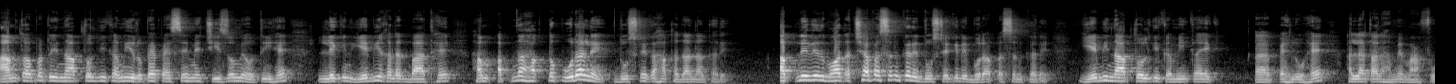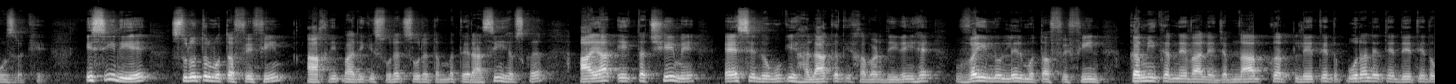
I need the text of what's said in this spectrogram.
عام طور پر تو یہ ناپ تول کی کمی روپے پیسے میں چیزوں میں ہوتی ہے، لیکن یہ بھی غلط بات ہے۔ ہم اپنا حق تو پورا لیں، دوسرے کا حق ادا نہ کریں۔ اپنے لیے بہت اچھا پسند کرے، دوسرے کے لیے برا پسند کرے۔ یہ بھی ناپ تول کی کمی کا ایک پہلو ہے۔ اللہ تعالی ہمیں محفوظ رکھے۔ اسی لیے صورت المتففین آخری پاری کی صورت صورت نمبر تراسی ہے، اس کا آیات ایک تا چھ میں ایسے لوگوں کی ہلاکت کی خبر دی گئی ہے۔ وَيْلُ لِلْمُتَفِّفِينَ کمی کرنے والے۔ جب ناپ کر لیتے تو پورا لیتے ہیں دیتے تو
